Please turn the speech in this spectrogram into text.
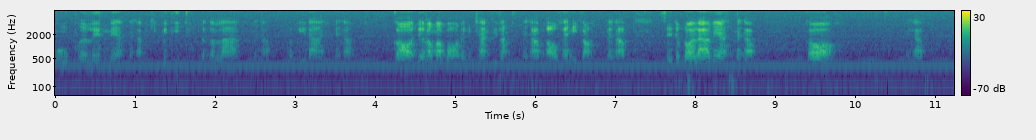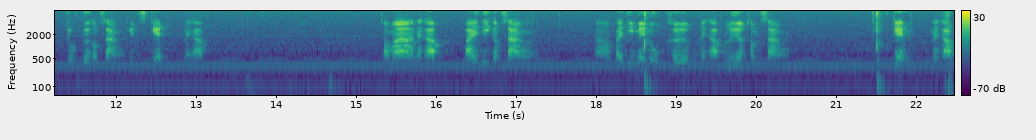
move per length เนี่ยนะครับคลิกไปที่จุดแล้วก็ลากนะครับแบบนี้ได้นะครับก็เดี๋ยวเรามาบอก dimension ที่หลังนะครับ เอาแค่นี้ก่อนนะครับ เสร็จเรียบร้อยแล้วเนี่ยนะครับ ก็นะครับจบด้วยคำสั่ง in sketch นะครับ ต่อมานะครับไปที่คำสั่งไปที่เมนู curve นะครับ เลือกคำสั่ง thicken นะครับ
